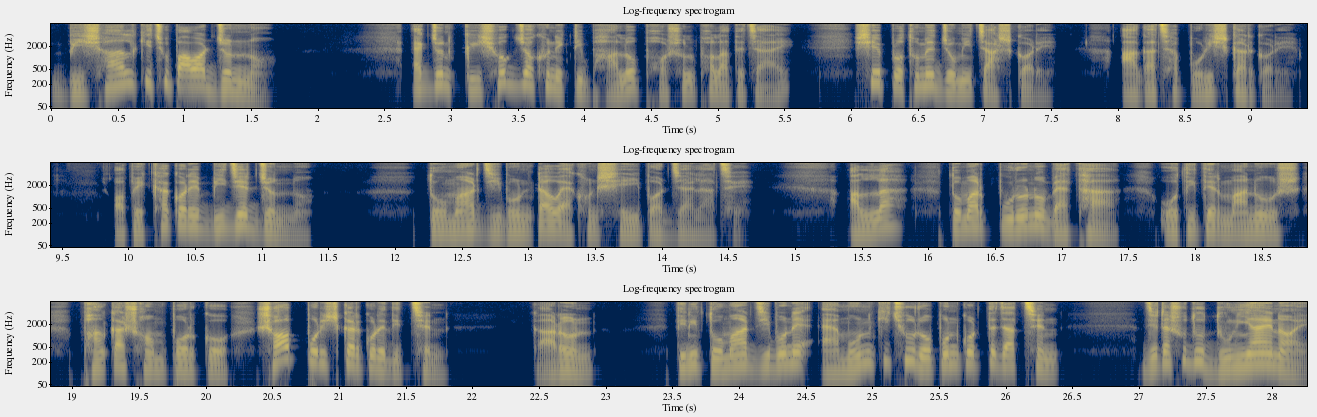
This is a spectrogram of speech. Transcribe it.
বিশাল কিছু পাওয়ার জন্য। একজন কৃষক যখন একটি ভালো ফসল ফলাতে চায়, সে প্রথমে জমি চাষ করে, আগাছা পরিষ্কার করে, অপেক্ষা করে বীজের জন্য। তোমার জীবনটাও এখন সেই পর্যায়ে আছে। আল্লাহ তোমার পুরনো ব্যথা, অতীতের মানুষ, ফাঁকা সম্পর্ক সব পরিষ্কার করে দিচ্ছেন। কারণ তিনি তোমার জীবনে এমন কিছু রোপণ করতে যাচ্ছেন, যেটা শুধু দুনিয়ায় নয়,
